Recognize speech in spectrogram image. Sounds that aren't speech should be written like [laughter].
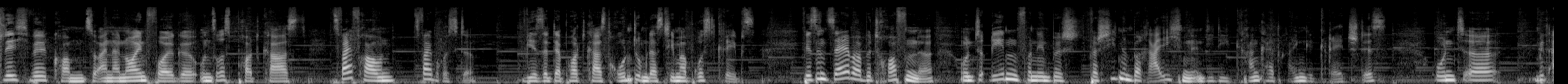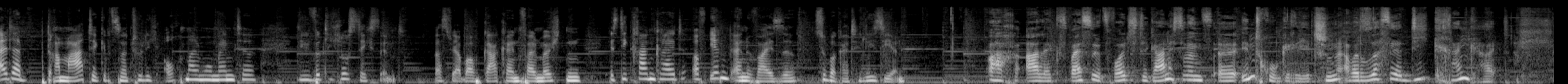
Herzlich willkommen zu einer neuen Folge unseres Podcasts Zwei Frauen, zwei Brüste. Wir sind der Podcast rund um das Thema Brustkrebs. Wir sind selber Betroffene und reden von den verschiedenen Bereichen, in die die Krankheit reingegrätscht ist. Und äh, mit alter Dramatik gibt es natürlich auch mal Momente, die wirklich lustig sind. Was wir aber auf gar keinen Fall möchten, ist die Krankheit auf irgendeine Weise zu bagatellisieren. Ach, Alex, weißt du, jetzt wollte ich dir gar nicht so ins äh, Intro grätschen, aber du sagst ja die Krankheit.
